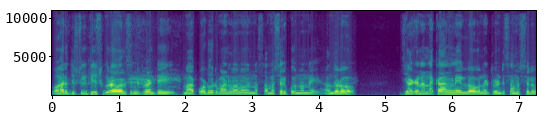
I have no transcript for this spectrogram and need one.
వారి దృష్టికి తీసుకురావాల్సినటువంటి మా కోడూరు మండలంలో ఉన్న సమస్యలు కొన్ని ఉన్నాయి. అందులో జగనన్న కాలనీల్లో ఉన్నటువంటి సమస్యలు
